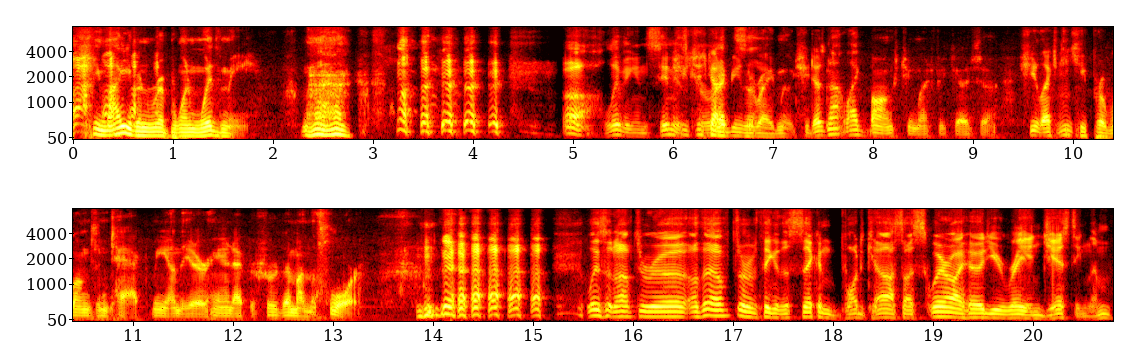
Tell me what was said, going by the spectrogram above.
she might even rip one with me. oh, living in sin is She's just got to be in the right mood. She does not like bongs too much because uh, she likes to Mm. keep her lungs intact. Me, on the other hand, I prefer them on the floor. Listen, after uh, after I think of the second podcast, I swear I heard you re-ingesting them.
